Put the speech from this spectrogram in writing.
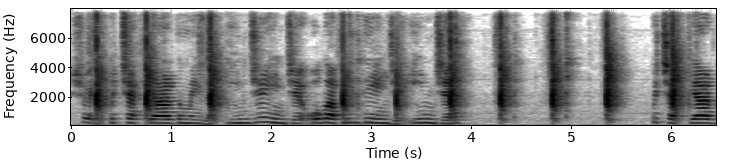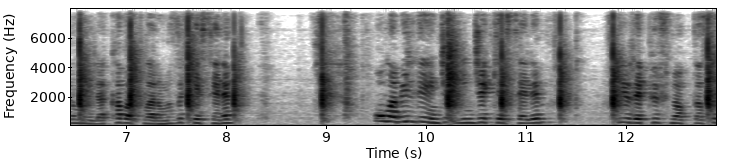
Şöyle bıçak yardımıyla ince ince olabildiğince ince bıçak yardımıyla kabaklarımızı keselim. Olabildiğince ince keselim. Bir de püf noktası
